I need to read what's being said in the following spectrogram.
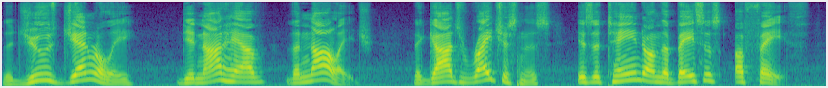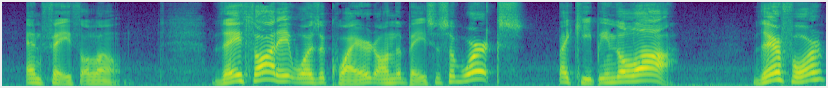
The Jews generally did not have the knowledge that God's righteousness is attained on the basis of faith, and faith alone. They thought it was acquired on the basis of works, by keeping the law. Therefore,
